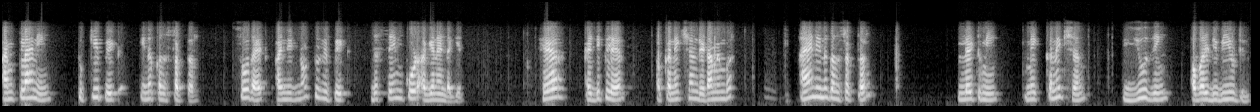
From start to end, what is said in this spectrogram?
I'm planning to keep it in a constructor so that I need not to repeat the same code again and again. Here, I declare a connection data member and in a constructor, let me make connection using our DB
